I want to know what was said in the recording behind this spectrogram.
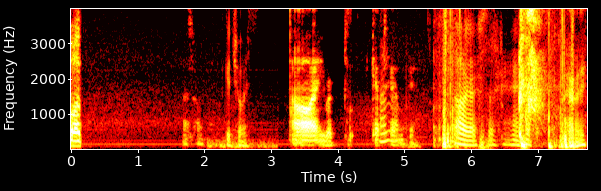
oh. That's one. Good choice. Oh, you were kept it going. Okay. oh yeah, sorry. Perry.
